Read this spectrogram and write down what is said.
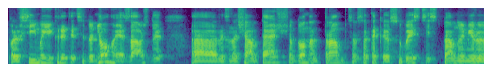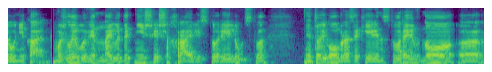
При всій моїй критиці до нього я завжди е, відзначав те, що Дональд Трамп це все таки особистість певною мірою унікальна. Можливо, він найвидатніший шахрай в історії людства. І той образ, який він створив, ну е,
